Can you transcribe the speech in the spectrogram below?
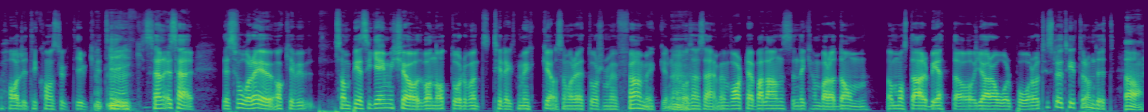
att ha lite konstruktiv kritik. Mm. Sen är det så här, det svåra är ju, okej, vi- som PC Gaming Show, det var något år det var inte tillräckligt mycket och sen var det ett år som är för mycket nu. Mm. Och sen så här, men vart är balansen? Det kan bara de. De måste arbeta och göra år på år och till slut hittar de dit. Ja.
